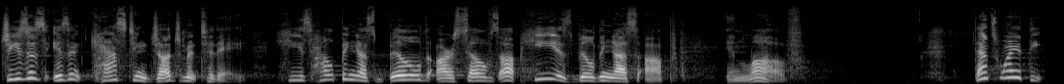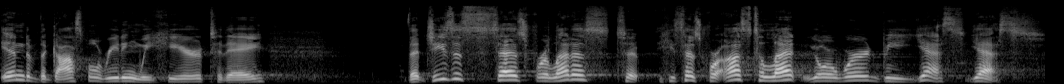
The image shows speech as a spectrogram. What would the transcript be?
Jesus isn't casting judgment today. He's helping us build ourselves up. He is building us up in love. That's why at the end of the gospel reading we hear today, that Jesus says for let us to he says for us to let your word be yes yes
